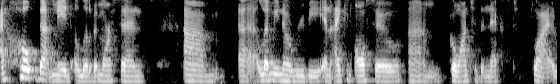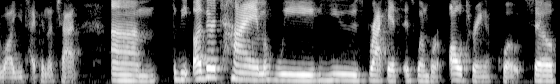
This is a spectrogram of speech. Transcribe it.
I hope that made a little bit more sense. um, uh, let me know, Ruby. And I can also um, go on to the next slide while you type in the chat. Um, the other time we use brackets is when we're altering a quote. So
